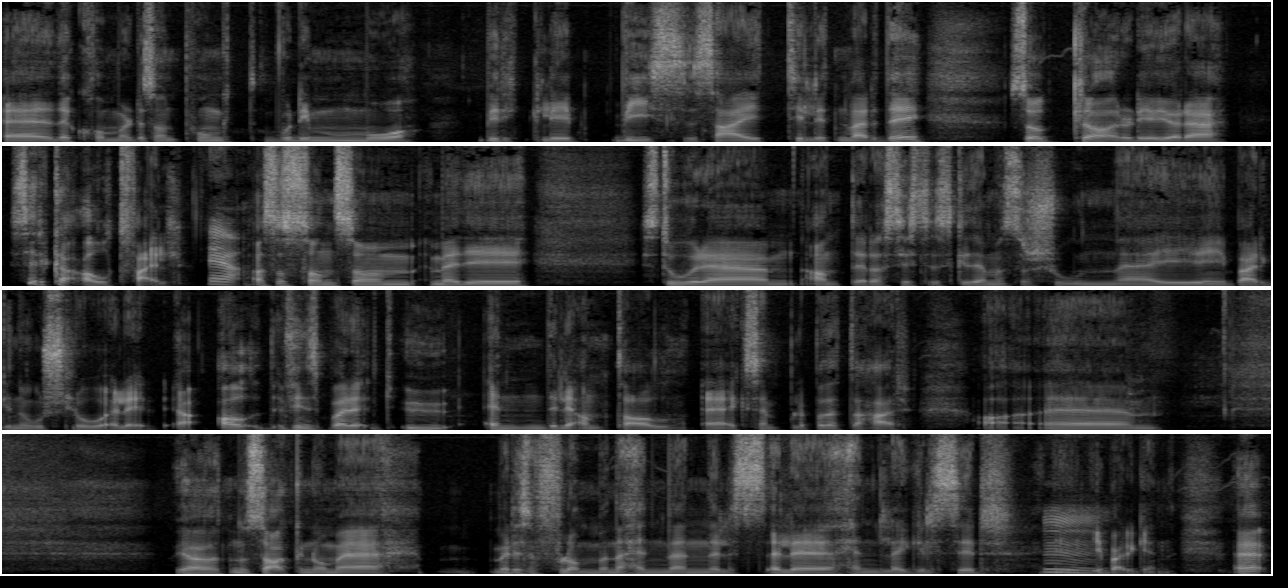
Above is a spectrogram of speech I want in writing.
eh, det kommer til et sånt punkt hvor de må virkelig vise seg tilliten verdig, så klarer de å gjøre ca. alt feil. Ja. Altså sånn som med de store antirasistiske demonstrasjonene i Bergen og Oslo, eller ja, all, Det finnes bare et uendelig antall eh, eksempler på dette her. Ah, eh, vi har hatt noen saker nå med, med liksom flommen henleggelser i, i Bergen. Eh,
